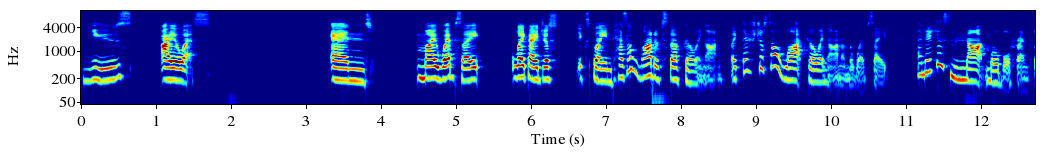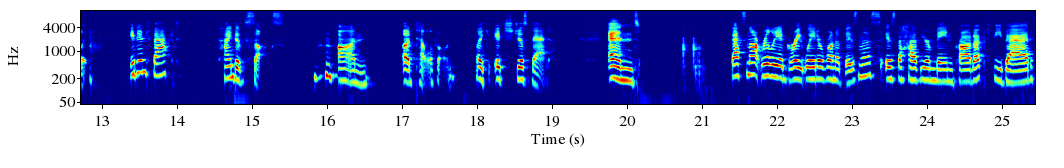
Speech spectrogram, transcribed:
use iOS. And my website, like I just explained, has a lot of stuff going on. Like there's just a lot going on on the website, and it is not mobile friendly. It in fact kind of sucks on a telephone. Like it's just bad. And that's not really a great way to run a business is to have your main product be bad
